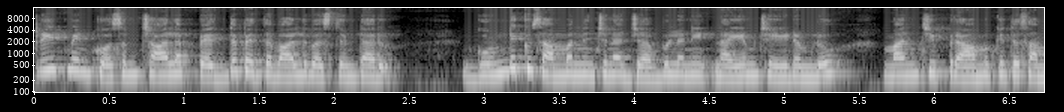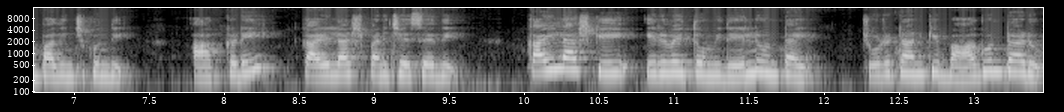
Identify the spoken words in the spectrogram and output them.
ట్రీట్మెంట్ కోసం చాలా పెద్ద పెద్ద వాళ్ళు వస్తుంటారు. గుండెకు సంబంధించిన జబ్బులని నయం చేయడంలో మంచి ప్రాముఖ్యత సంపాదించుకుంది. అక్కడే కైలాష్ పనిచేసేది. కైలాష్కి ఇరవై తొమ్మిదేళ్ళు ఉంటాయి. చూడటానికి బాగుంటాడు.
